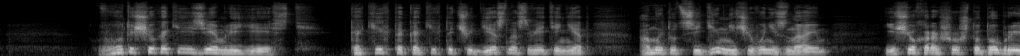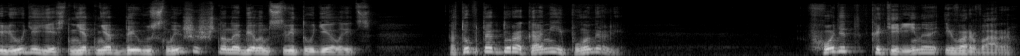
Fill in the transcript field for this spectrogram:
Вот еще какие земли есть. Каких-то, каких-то чудес на свете нет, а мы тут сидим, ничего не знаем. Еще хорошо, что добрые люди есть. Нет-нет, да и услышишь, что на белом свету делается. А то бы так дураками и померли. Входят Катерина и Варвара.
